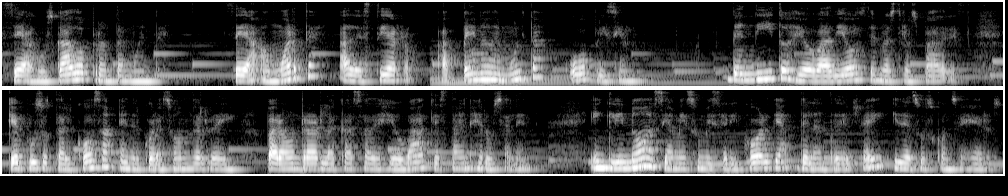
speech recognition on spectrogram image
sea juzgado prontamente, sea a muerte a destierro, a pena de multa o prisión. Bendito Jehová Dios de nuestros padres, que puso tal cosa en el corazón del rey, para honrar la casa de Jehová que está en Jerusalén. Inclinó hacia mí su misericordia delante del rey y de sus consejeros,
